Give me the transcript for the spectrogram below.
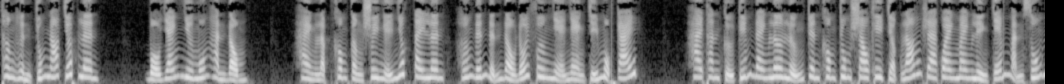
Thân hình chúng nó chớp lên. Bộ dáng như muốn hành động. Hàng lập không cần suy nghĩ nhấc tay lên, hướng đến đỉnh đầu đối phương nhẹ nhàng chỉ một cái. Hai thanh cử kiếm đang lơ lửng trên không trung sau khi chợt lón ra quang mang liền chém mạnh xuống.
